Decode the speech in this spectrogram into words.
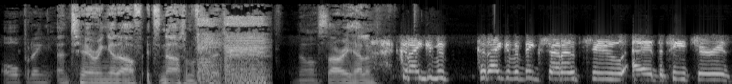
Opening and tearing it off. It's not, I'm afraid. No, sorry, Helen. Could I give a could I give a big shout out to uh, the teachers,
